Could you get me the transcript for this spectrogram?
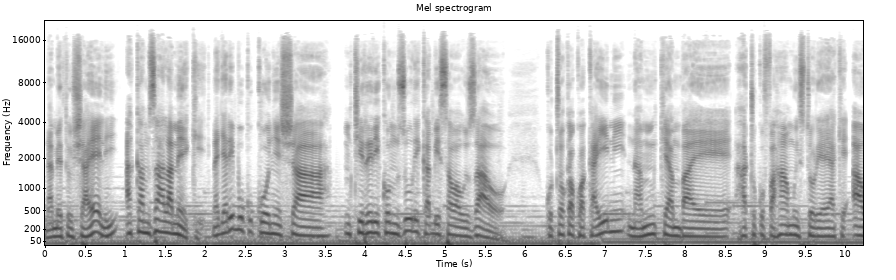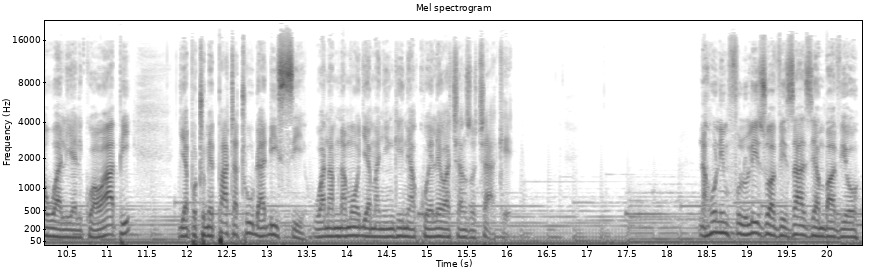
na Methushaeli akamzaa Lameki. Najaribu kukuonyesha mtiririko mzuri kabisa wa uzao kutoka kwa Kaini na mke ambaye hatukufahamu historia yake awali alikuwa wapi, japo tumepata tu udadisi wa namna moja ama nyingine ya kuelewa chanzo chake. Na huu ni mfululizo wa vizazi ambavyo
